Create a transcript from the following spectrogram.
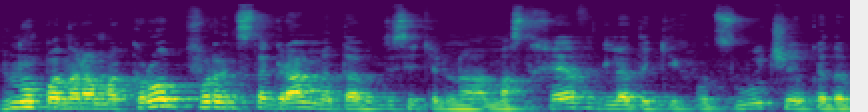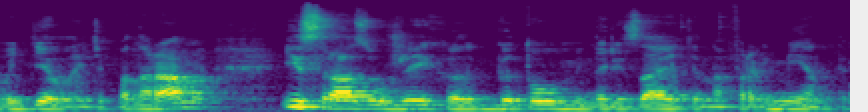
Ну, панорама кроп for Instagram это действительно must-have для таких вот случаев, когда вы делаете панорамы и сразу уже их готовыми нарезаете на фрагменты.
